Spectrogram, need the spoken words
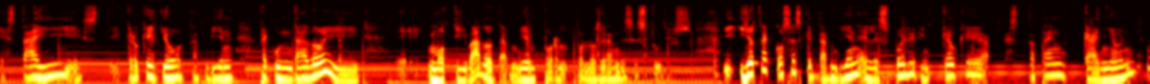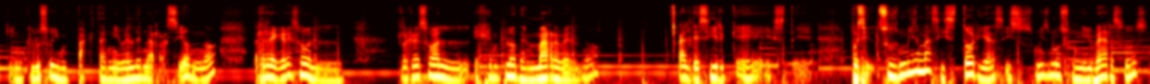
está ahí, este, creo que yo también fecundado y eh, motivado también por, por, los grandes estudios. Y, otra cosa es que también el spoiler creo que está tan cañón que incluso impacta a nivel de narración, ¿no? Regreso al, regreso al ejemplo de Marvel, ¿no? Al decir que este, pues sus mismas historias y sus mismos universos,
